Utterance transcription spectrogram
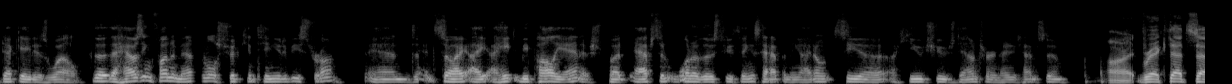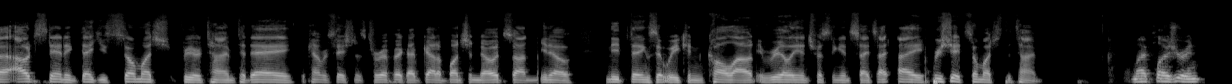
decade as well. The the housing fundamentals should continue to be strong. And, and so I, I, I hate to be Pollyannish, but absent one of those two things happening, I don't see a, a huge, huge downturn anytime soon. All right, Rick, that's uh, outstanding. Thank you so much for your time today. The conversation is terrific. I've got a bunch of notes on, you know, neat things that we can call out, really interesting insights. I, I appreciate so much the time. My pleasure. And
